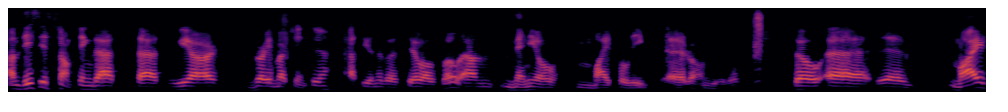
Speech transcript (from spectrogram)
And this is something that that we are very much into at the University of Oslo and many of my colleagues around Europe. So uh, the, my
